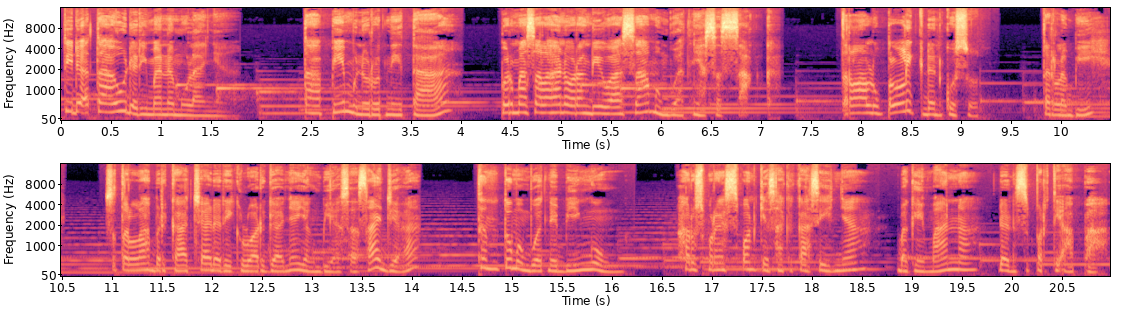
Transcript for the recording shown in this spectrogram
Tidak tahu dari mana mulanya, tapi menurut Nita, permasalahan orang dewasa membuatnya sesak, terlalu pelik dan kusut. Terlebih, setelah berkaca dari keluarganya yang biasa saja, tentu membuatnya bingung harus merespon kisah kekasihnya bagaimana, dan seperti apa.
